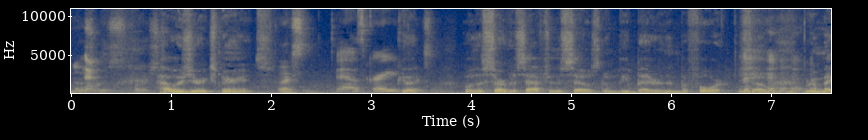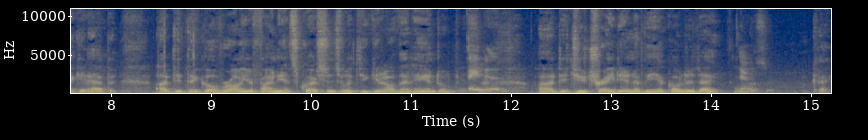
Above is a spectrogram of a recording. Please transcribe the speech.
No, No. sir. This is first. How was your experience? Excellent. Yeah, that's great. Good. Excellent. Well, the service after the sale is going to be better than before. So, we're going to make it happen. Uh, did they go over all your finance questions with you? Get all that handled? Yes, They sir. did. Uh, did you trade in a vehicle today? No. No, sir. Okay.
